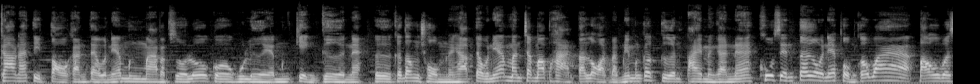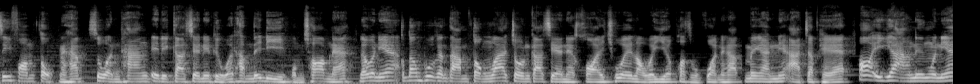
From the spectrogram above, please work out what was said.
19นัดติดต่อกันแต่วันนี้มึงมาแบบโซโล่โกกูเลยมึงเก่งเกินนะเออก็ต้องชมนะครับแต่วันนี้มันจะมาผ่านตลอดแบบนี้มันก็เกินไปเหมือนกันนะ คู่เซนเตอร์วันนี้ผมก็ว่าเปาเบาซี่ฟอร์มตกนะครับ ส่วนทางเอริกาเซียนี่ถือว่าทำได้ดีผมชอบนะ แล้ววันนี้ก็ต้องพูดกันตามตรงว่าโจนกาเซียเนี่ยคอยช่วยเราไว้เยอะพอสมควรนะครับ ไม่งั้นเนี่ยอาจจะแพ้อ้ออีกอย่างหนึ่งวันนี้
